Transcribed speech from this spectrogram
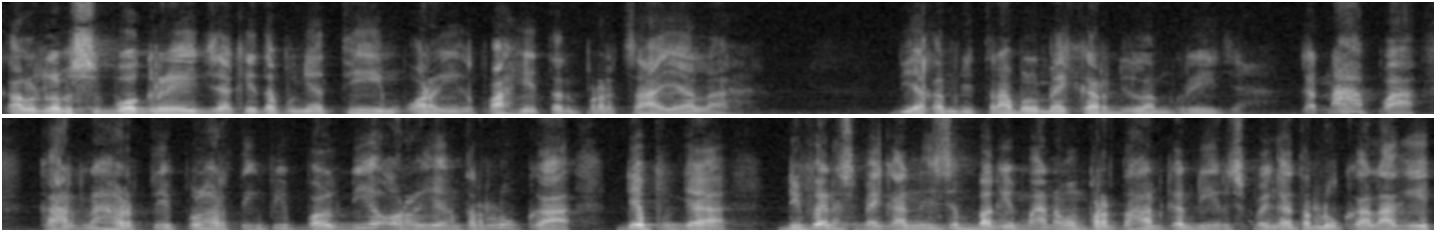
kalau dalam sebuah gereja kita punya tim orang yang kepahitan percayalah dia akan menjadi troublemaker di dalam gereja. Kenapa? Karena hurt people, hurting people, dia orang yang terluka, dia punya defense mechanism bagaimana mempertahankan diri supaya nggak terluka lagi.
